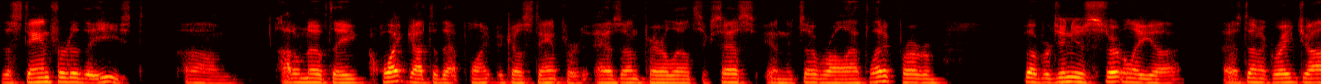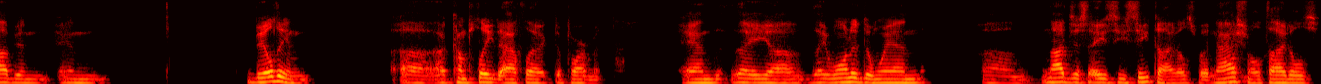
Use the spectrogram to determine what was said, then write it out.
the Stanford of the East. Um, I don't know if they quite got to that point because Stanford has unparalleled success in its overall athletic program, but Virginia certainly uh, has done a great job in in building uh, a complete athletic department, and they uh, they wanted to win um, not just ACC titles but national titles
